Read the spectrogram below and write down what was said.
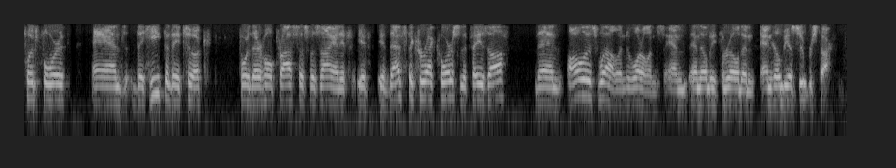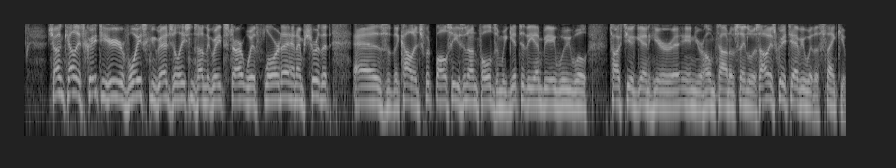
put forth and the heat that they took for their whole process with Zion, if if if that's the correct course and it pays off, then all is well in New Orleans, and and they'll be thrilled, and and he'll be a superstar. Sean Kelly, it's great to hear your voice. Congratulations on the great start with Florida. And I'm sure that as the college football season unfolds and we get to the NBA, we will talk to you again here in your hometown of St. Louis. Always great to have you with us. Thank you.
